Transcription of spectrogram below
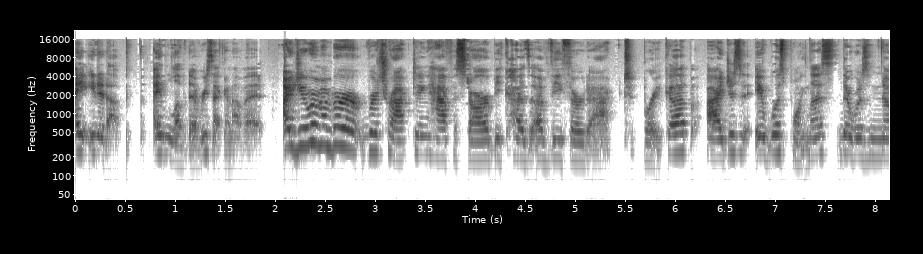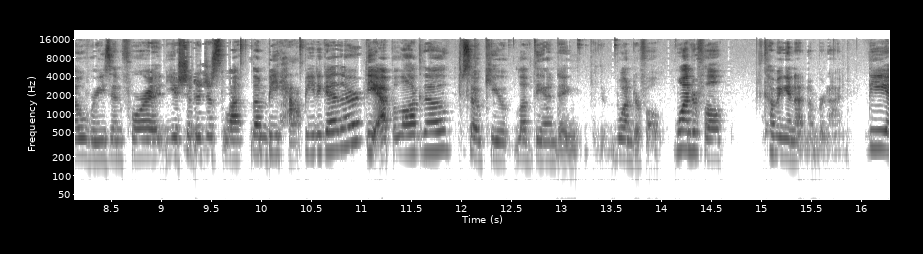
I ate it up. I loved every second of it. I do remember retracting half a star because of the third act breakup. I just, it was pointless. There was no reason for it. You should have just let them be happy together. The epilogue though, so cute. Love the ending. Wonderful. Wonderful coming in at number nine. The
